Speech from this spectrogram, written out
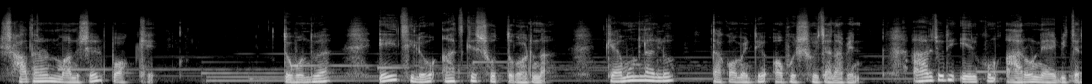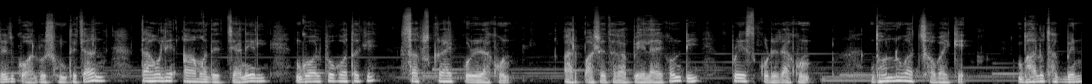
সাধারণ মানুষের পক্ষে। তো বন্ধুরা, এই ছিল আজকের সত্য ঘটনা। কেমন লাগল তা কমেন্টে অবশ্যই জানাবেন। আর যদি এরকম আরও ন্যায় বিচারের গল্প শুনতে চান, তাহলে আমাদের চ্যানেল গল্প কথাকে সাবস্ক্রাইব করে রাখুন। আর পাশে থাকা বেল আইকনটি প্রেস করে রাখুন। ধন্যবাদ সবাইকে। ভালো থাকবেন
